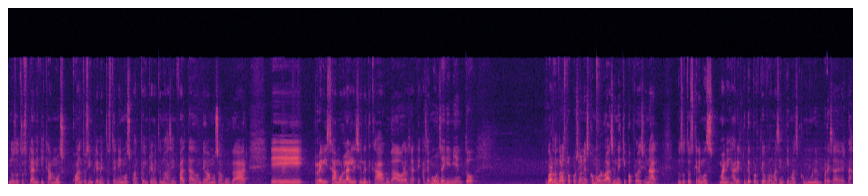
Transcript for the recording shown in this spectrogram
Nosotros planificamos cuántos implementos tenemos, cuántos implementos nos hacen falta, dónde vamos a jugar, eh, revisamos las lesiones de cada jugador, o sea, hacemos un seguimiento guardando las proporciones como lo hace un equipo profesional. Nosotros queremos manejar el Club Deportivo Formas Íntimas como una empresa de verdad.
